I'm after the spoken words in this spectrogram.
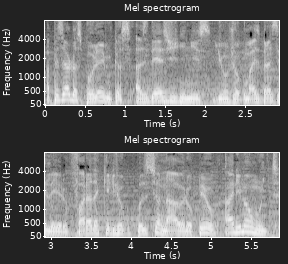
Apesar das polêmicas, as ideias de Diniz de um jogo mais brasileiro, fora daquele jogo posicional europeu, animam muito.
